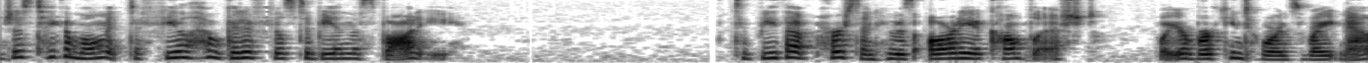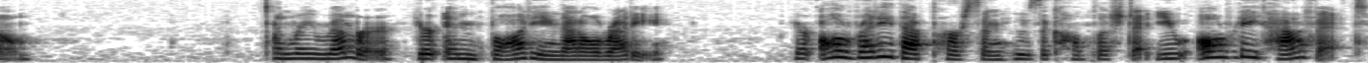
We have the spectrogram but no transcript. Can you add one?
And just take a moment to feel how good it feels to be in this body. To be that person who has already accomplished what you're working towards right now. And remember, you're embodying that already. You're already that person who's accomplished it. You already have it.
